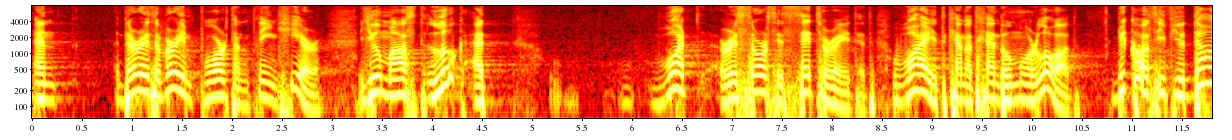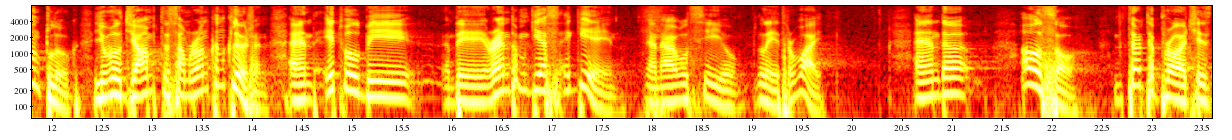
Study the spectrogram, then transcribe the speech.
And there is a very important thing here. You must look at what resource is saturated, why it cannot handle more load. Because if you don't look, you will jump to some wrong conclusion, and it will be the random guess again. And I will see you later why. And uh, also, the third approach is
